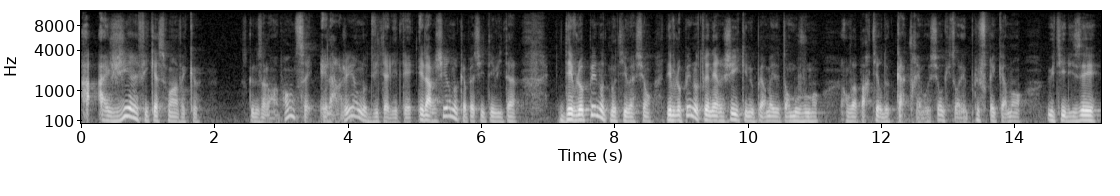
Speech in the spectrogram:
à agir efficacement avec eux. Ce que nous allons apprendre, c'est élargir notre vitalité, élargir nos capacités vitales, développer notre motivation, développer notre énergie qui nous permet d'être en mouvement. On va partir de quatre émotions qui sont les plus fréquemment utilisées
